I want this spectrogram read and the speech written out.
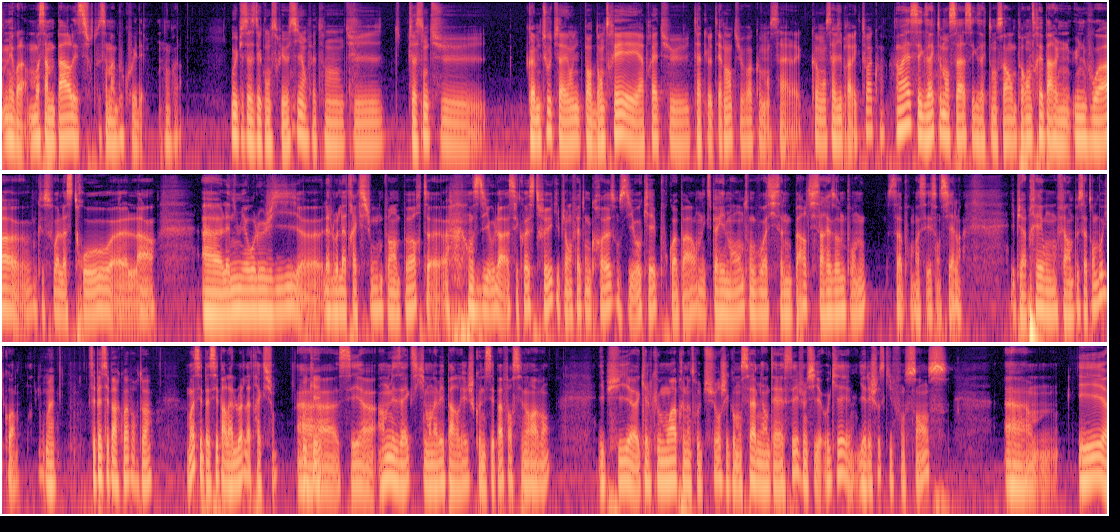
Mais voilà, moi ça me parle et surtout ça m'a beaucoup aidé. Donc voilà. Oui, puis ça se déconstruit aussi en fait. De toute façon, tu, comme tout, tu as une porte d'entrée et après tu tâtes le terrain, tu vois comment ça, comment ça vibre avec toi, quoi. Ouais, c'est exactement ça, c'est exactement ça. On peut rentrer par une, une voie, euh, que ce soit l'astro, euh, la, euh, la numérologie, la loi de l'attraction, peu importe. On se dit, oula, c'est quoi ce truc? Et puis en fait, on creuse, on se dit, ok, pourquoi pas, on expérimente, on voit si ça nous parle, si ça résonne pour nous. Ça, pour moi, c'est essentiel. Et puis après, on fait un peu sa tambouille, quoi. Ouais. C'est passé par quoi pour toi? Moi, c'est passé par la loi de l'attraction. Euh, c'est euh, un de mes ex qui m'en avait parlé. Je connaissais pas forcément avant. Et puis, euh, quelques mois après notre rupture, j'ai commencé à m'y intéresser. Je me suis dit, OK, il y a des choses qui font sens. Et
